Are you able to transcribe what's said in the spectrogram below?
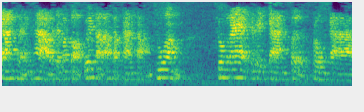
การแถลงข่าวจะประกอบด้วยสาระสำคัญสามช่วง ช่วงแรกจะเป็นการเปิดโครงการ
